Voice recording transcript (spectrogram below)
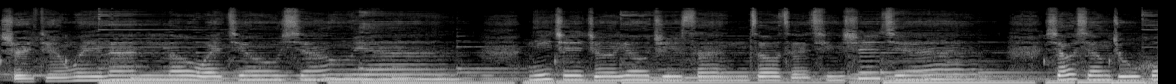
水天微蓝，楼外酒香远。你执着油纸伞，走在青石街，小巷烛火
